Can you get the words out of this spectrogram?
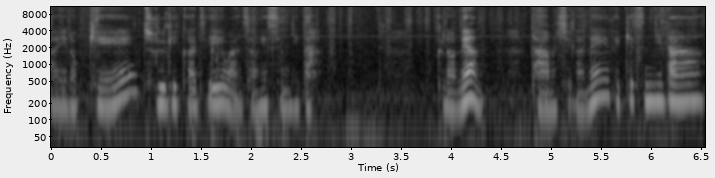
자, 이렇게 줄기까지 완성했습니다. 그러면 다음 시간에 뵙겠습니다.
